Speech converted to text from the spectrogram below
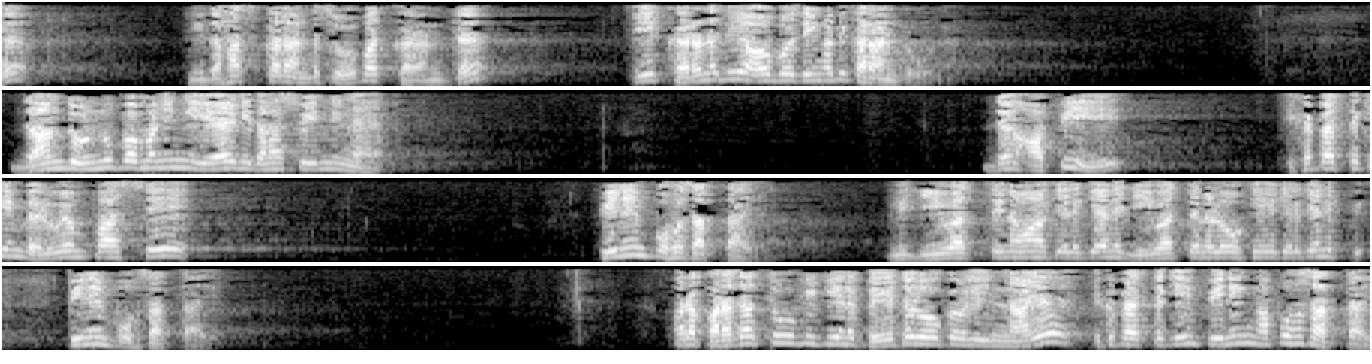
නිදහස් කරන්න සුවපත් කරන්නට ඒ කරන දේ අවබෝධයෙන් අපි කරන්න ඕන. දන් දුන්නු පමණින් ඒ අය නිදහස් වෙන්නේ නැහැ. දැන් අපි එක පැත්තකින් බැලුවෙන් පස්සේ පිනෙන් පොහසත් අය මේ ජීවත් වෙනවා කියලා කියන්නේ ජීවත් වෙන ලෝකය කියලා කියන්නේ පිනෙන් පොහසත් අය. අර පරදත්තූපි කියන പ്രേත ලෝකවල ඉන්න අය එක පැත්තකින් පිනෙන් අපොහසත් අය.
